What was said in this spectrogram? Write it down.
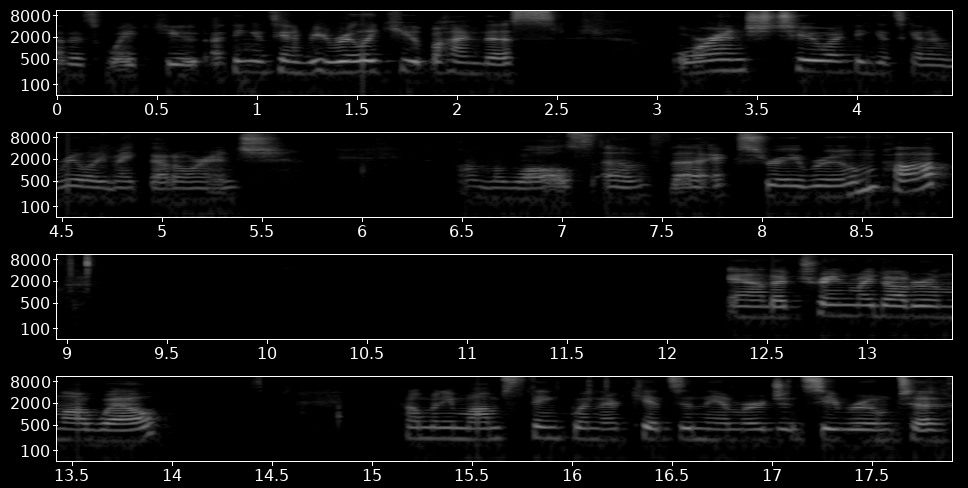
That is way cute. I think it's going to be really cute behind this orange too. I think it's going to really make that orange on the walls of the x-ray room pop. And I've trained my daughter-in-law well. How many moms think when their kid's in the emergency room to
